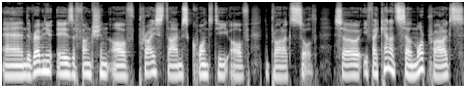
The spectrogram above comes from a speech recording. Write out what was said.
and the revenue is a function of price times quantity of the products sold. So, if I cannot sell more products,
